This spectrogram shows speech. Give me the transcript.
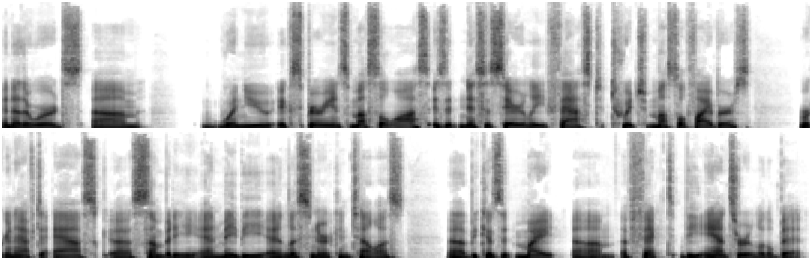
In other words, um, when you experience muscle loss, is it necessarily fast twitch muscle fibers? We're going to have to ask uh, somebody, and maybe a listener can tell us, uh, because it might um, affect the answer a little bit.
